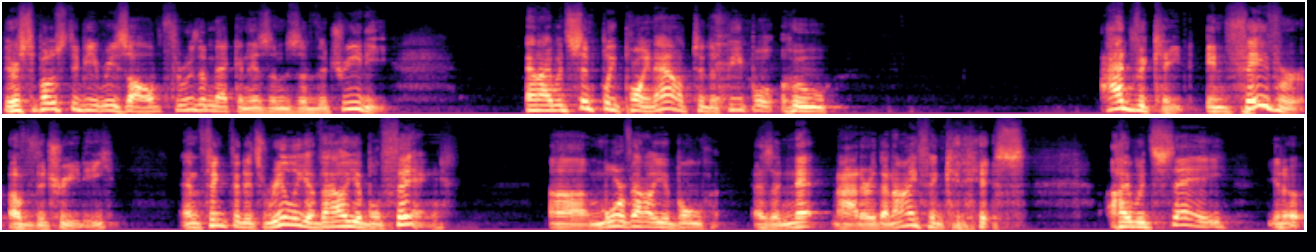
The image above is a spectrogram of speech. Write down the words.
they're supposed to be resolved through the mechanisms of the treaty. And I would simply point out to the people who advocate in favor of the treaty and think that it's really a valuable thing, uh, more valuable as a net matter than I think it is, I would say, you know,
